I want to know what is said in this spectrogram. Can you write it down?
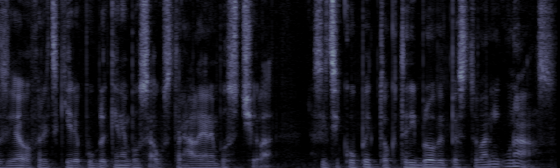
z jeho Africké republiky, nebo z Austrálie, nebo z Chile. Já si chci koupit to, který bylo vypěstovaný u nás.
